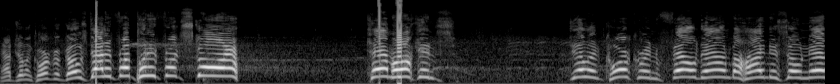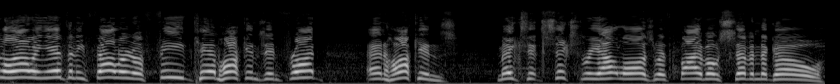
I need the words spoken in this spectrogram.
Now Dylan Corker goes down in front, put in front, score! Cam Hawkins. Dylan Corcoran fell down behind his own net, allowing Anthony Fowler to feed Cam Hawkins in front. And Hawkins makes it 6 3 Outlaws with 5.07 to go.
